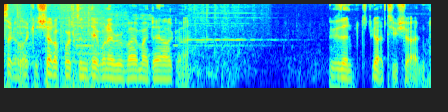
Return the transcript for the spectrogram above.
It's like a lucky Shadow Force didn't hit when I revived my Dialga. Who then got two shot.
